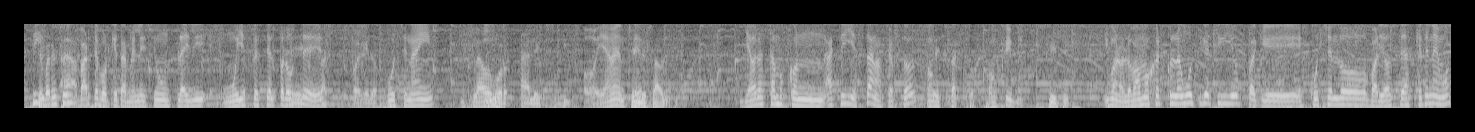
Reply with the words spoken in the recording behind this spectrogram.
Sí, ¿Te parece? aparte porque también le hicimos un playlist muy especial para ustedes, para que lo escuchen ahí, Mezclado y- por Alex B. obviamente. ¿Quién les habla? Y ahora estamos con Acti y Stana, ¿cierto? Con, Exacto. con Creepy. Creepy. Y bueno, lo vamos a dejar con la música, chiquillos, para que escuchen los variados temas que tenemos.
